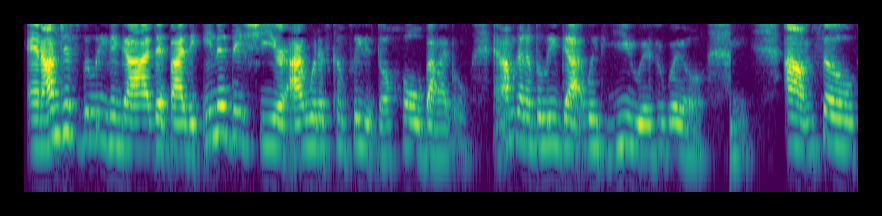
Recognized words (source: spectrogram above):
And I'm just believing God that by the end of this year, I would have completed the whole Bible. And I'm going to believe God with you as well. Um, so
